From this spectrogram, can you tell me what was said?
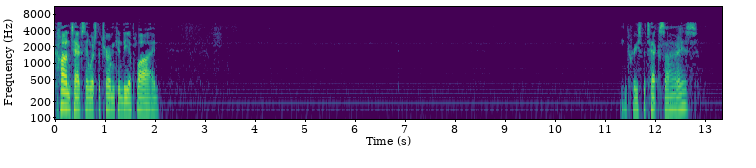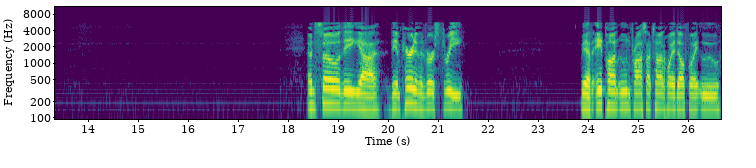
context in which the term can be applied. Increase the text size. And so the uh, the imperative in verse three we have apon un prosaton hoiadelphoi u.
